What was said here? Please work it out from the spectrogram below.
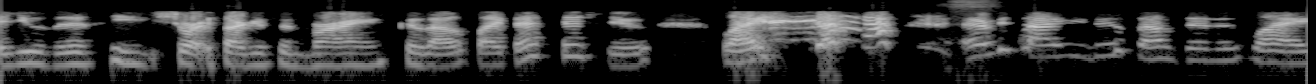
he uses, he short circuits his brain because I was like, that's issue. Like every time you do something, it's like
